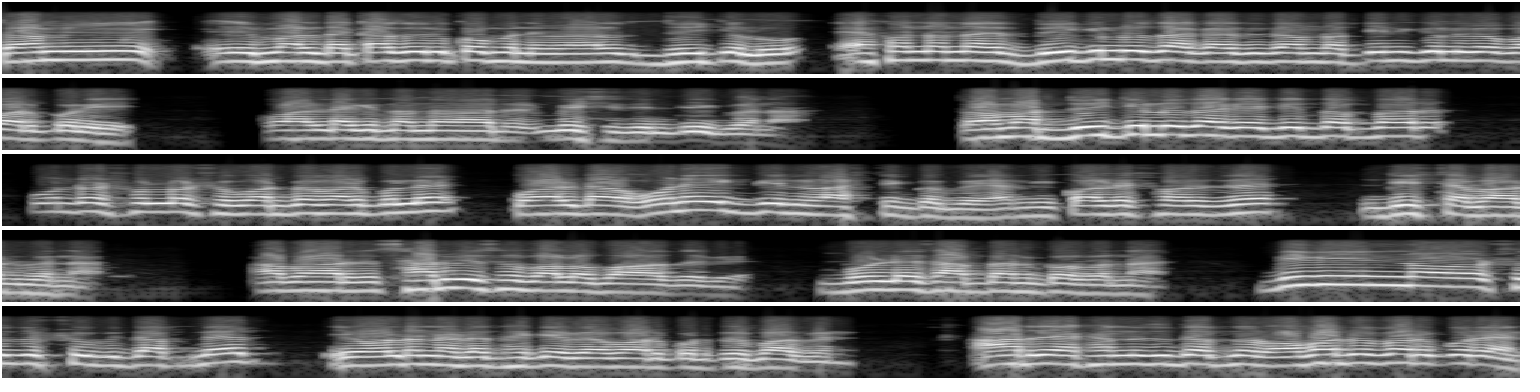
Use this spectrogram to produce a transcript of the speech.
তো আমি এই মালটা কাজুরি কোম্পানি মাল দুই কিলো, এখন দুই কিলো জায়গায় যদি আমরা তিন কিলো ব্যবহার করি, কয়েলটা কিন্তু আপনার বেশি দিন টিকবে না। তো আমার দুই কিলো জায়গায় কিন্তু আপনার পনেরো, ষোলোশো ওয়াট ব্যবহার করলে কয়েলটা অনেক দিন লাস্টিং করবে। আমি কয়েলটা সহজে ডিস্টার্ব আসবে না। আবার সার্ভিসও ভালো পাওয়া যাবে। ভোল্টেজ আপ ডাউন করবে না। বিভিন্ন সুযোগ সুবিধা আপনার এই অল্টারনেটার থেকে ব্যবহার করতে পারবেন। আর এখানে যদি আপনার ওভার ব্যবহার করেন,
